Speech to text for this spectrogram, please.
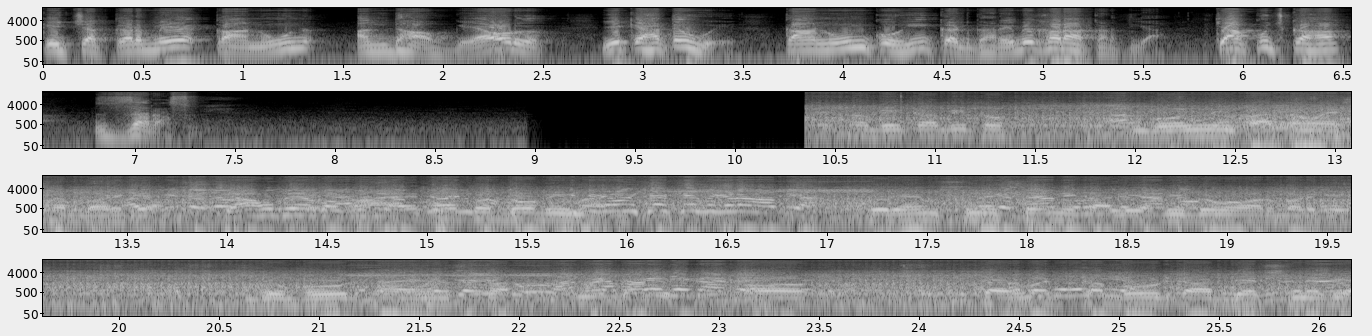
के चक्कर में कानून अंधा हो गया और ये कहते हुए कानून को ही कटघरे में खड़ा कर दिया। क्या कुछ कहा? जरा सुनिए। कभी कभी तो बोल नहीं पाता हूँ ऐसा बढ़ गया। क्या हो गया बाबू आए थे तो दो बीमारी। फिर एम्स में से निकाली अभी दो और बढ़ गई। जो बोर्ड का है उसका, और करवट का बोर्ड का अध्यक्ष ने भी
